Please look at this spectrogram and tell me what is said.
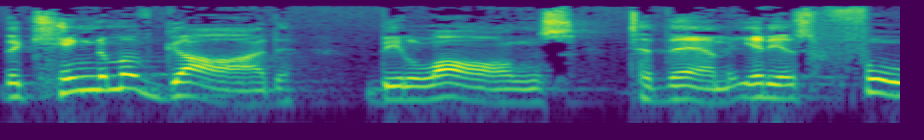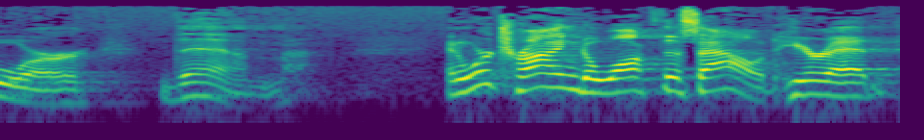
The kingdom of God belongs to them, it is for them. And we're trying to walk this out here at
